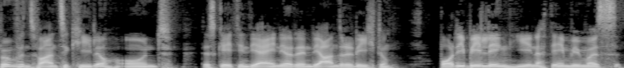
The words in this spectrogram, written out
25 Kilo und das geht in die eine oder in die andere Richtung. Bodybuilding, je nachdem, wie man es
